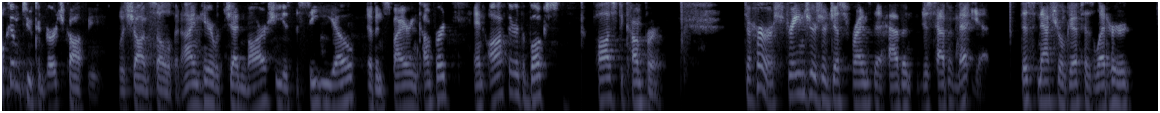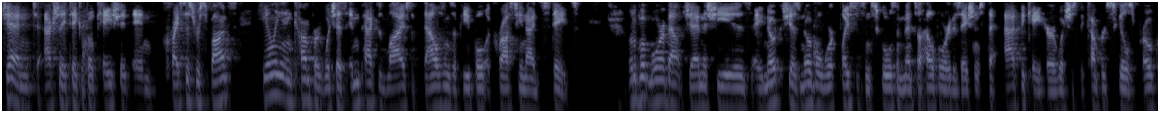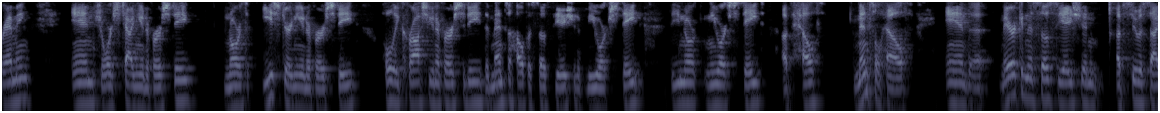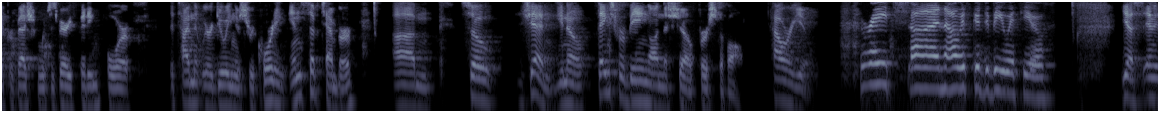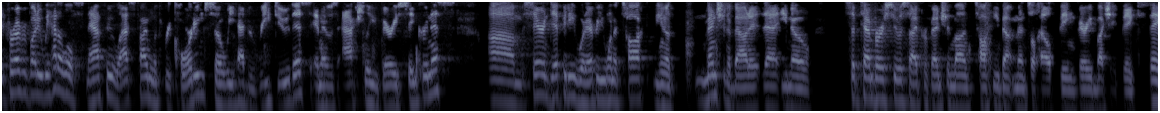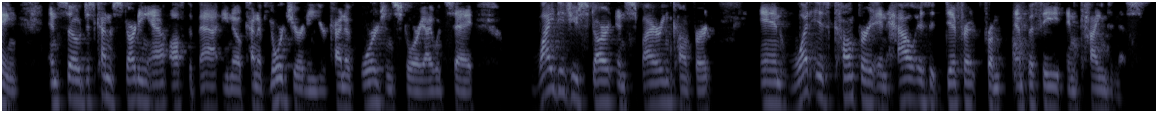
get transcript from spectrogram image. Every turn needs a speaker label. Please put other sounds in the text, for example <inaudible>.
Speaker 1: Welcome to Converge Coffee with Sean Sullivan. I'm here with Jen Marr. She is the CEO of Inspiring Comfort and author of the books Pause to Comfort. To her, strangers are just friends that haven't just haven't met yet. This natural gift has led her, Jen, to actually take a vocation in crisis response, healing, and comfort, which has impacted lives of thousands of people across the United States. A little bit more about Jen is she is a note she has notable workplaces and schools and mental health organizations that advocate her, which is the Comfort Skills Programming in Georgetown University, Northeastern University, Holy Cross University, the Mental Health Association of New York State, the New York, New York State of Health, Mental Health, and the American Association of Suicide Prevention, which is very fitting for the time that we were doing this recording in September. Um, so, Jen, you know, thanks for being on the show, first of all. How are you?
Speaker 2: Great, Sean. Always good to be with you.
Speaker 1: Yes, and for everybody, we had a little snafu last time with recording, so we had to redo this, and it was actually very synchronous. Um, serendipity, whatever you want to talk, you know, mention about it. That you know, September Suicide Prevention Month, talking about mental health being very much a big thing, and so just kind of starting out off the bat, you know, kind of your journey, your kind of origin story, I would say. Why did you start inspiring comfort? And what is comfort and how is it different from empathy and kindness?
